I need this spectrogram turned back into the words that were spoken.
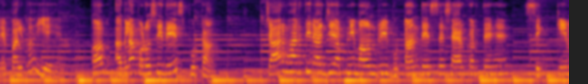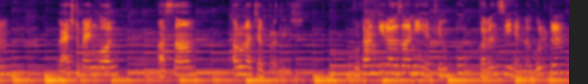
Nepal का ये है. अब अगला पड़ोसी देश भूटान. चार भारतीय राज्य अपनी बाउंड्री भूटान देश से शेयर करते हैं. सिक्किम वेस्ट बंगाल असम अरुणाचल प्रदेश भूटान की राजधानी है थिम्पू करेंसी है नगुल्टन.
